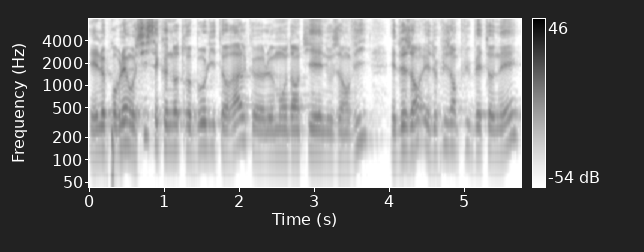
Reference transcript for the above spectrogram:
Et le problème aussi, c'est que notre beau littoral, que le monde entier nous envie, est de plus en plus bétonné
